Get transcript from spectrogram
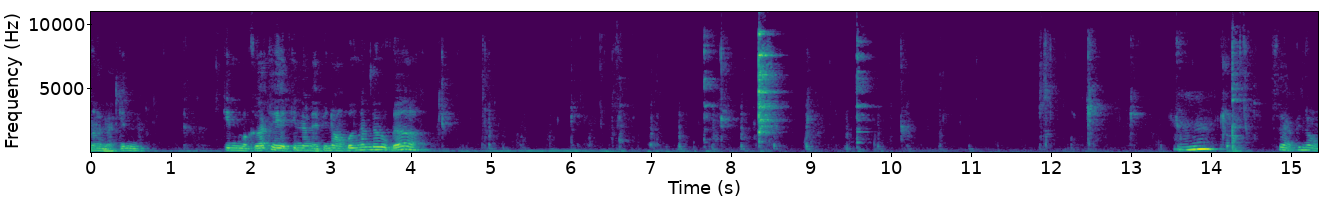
นั่นแหละกิน กินมะเขือเทศกินอะไรพี่น้องเบิ้งน้ำเด้อลูกเด้ออืมแซ่บพี่น้อง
